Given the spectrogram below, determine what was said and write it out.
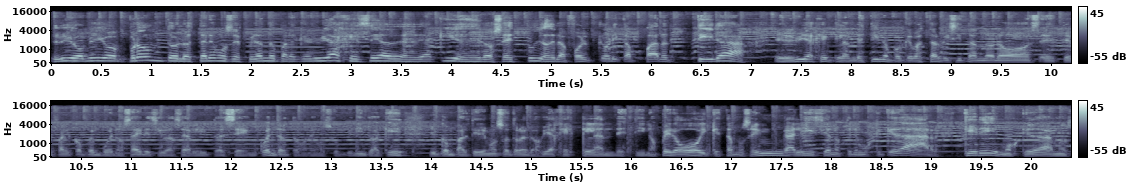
Querido amigo, pronto lo estaremos esperando para que el viaje sea desde aquí, desde los estudios de la folclórica. Partirá el viaje clandestino porque va a estar visitándonos este Falcoff en Buenos Aires y va a ser lindo ese encuentro. Tomaremos un vinito aquí y compartiremos otro de los viajes clandestinos. Pero hoy que estamos en Galicia nos tenemos que quedar, queremos quedarnos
